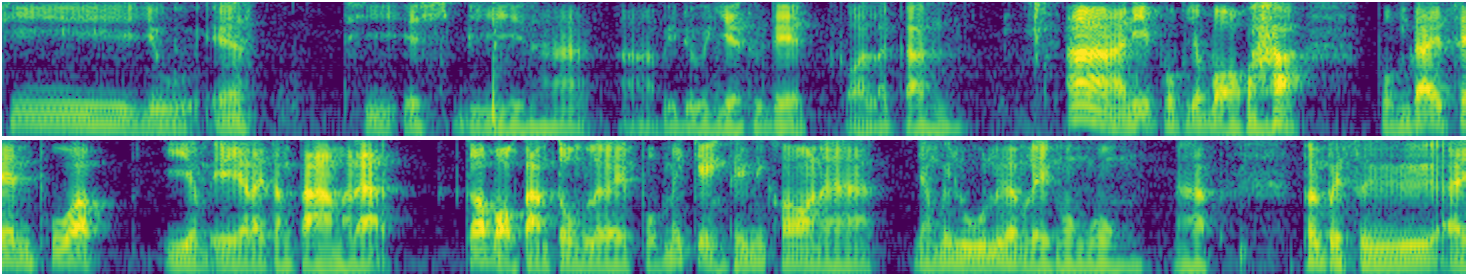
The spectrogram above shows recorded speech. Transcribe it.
ที่ US THB นะฮะไปดู year to date ก่อนละกัน อ่านี่ผมจะบอกว่า ผมได้เส้นพวก EMA อะไรต่างๆ มาแล้ว ก็บอกตามตรงเลย ผมไม่เก่งเทคนิคนะฮะยังไม่รู้เรื่องเลยงงๆนะครับ เพิ่งไปซื้อไอ้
